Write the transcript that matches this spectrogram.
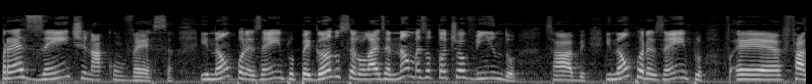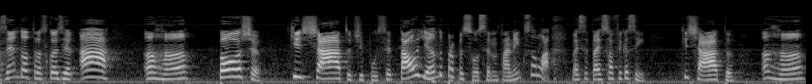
presente na conversa. E não, por exemplo, pegando o celular e dizendo, não, mas eu tô te ouvindo, sabe? E não, por exemplo, é, fazendo outras coisas dizendo, ah, aham, poxa, que chato. Tipo, você tá olhando pra pessoa, você não tá nem com o celular, mas você tá e só fica assim, que chato, aham,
